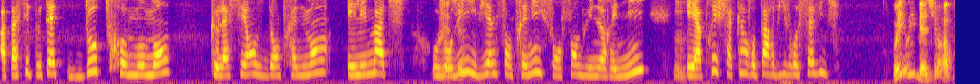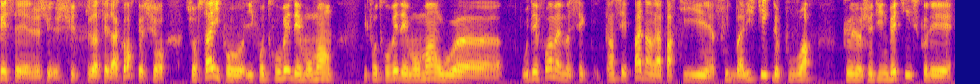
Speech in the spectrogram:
à passer peut-être d'autres moments que la séance d'entraînement et les matchs. Aujourd'hui, ils viennent s'entraîner, ils sont ensemble une heure et demie, mm. et après, chacun repart vivre sa vie. Oui, oui, bien sûr. Après, je suis, je suis tout à fait d'accord que sur, sur ça, il faut, il faut trouver des moments, il faut trouver des moments où, euh, où des fois même, c'est quand c'est pas dans la partie footballistique, de pouvoir que je dis une bêtise, que les,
